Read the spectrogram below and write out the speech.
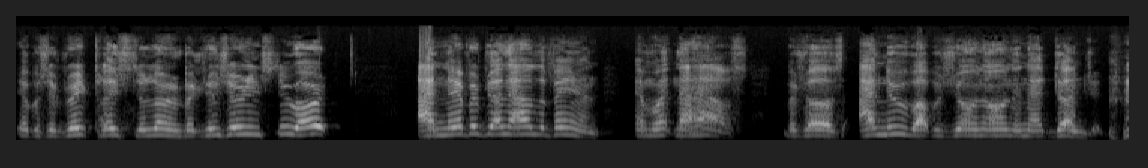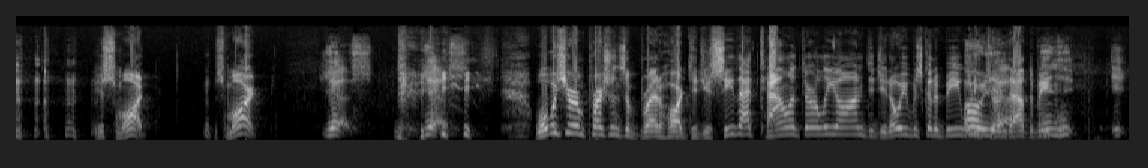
It was a great place to learn. But concerning Stu Hart, I never got out of the van and went in the house because I knew what was going on in that dungeon. You're smart. You're smart. Yes. Yes. what was your impressions of Bret Hart? Did you see that talent early on? Did you know he was going to be what he oh, turned out to be? Oh, And he, he,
